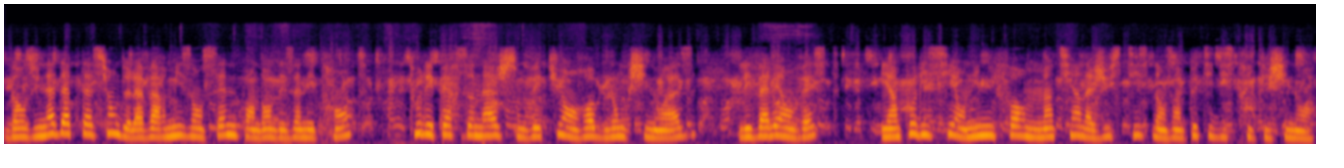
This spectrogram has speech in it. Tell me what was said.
Dans une adaptation de l'avare mise en scène pendant des années 30, tous les personnages sont vêtus en robes longues chinoises, les valets en veste, et un policier en uniforme maintient la justice dans un petit district chinois.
